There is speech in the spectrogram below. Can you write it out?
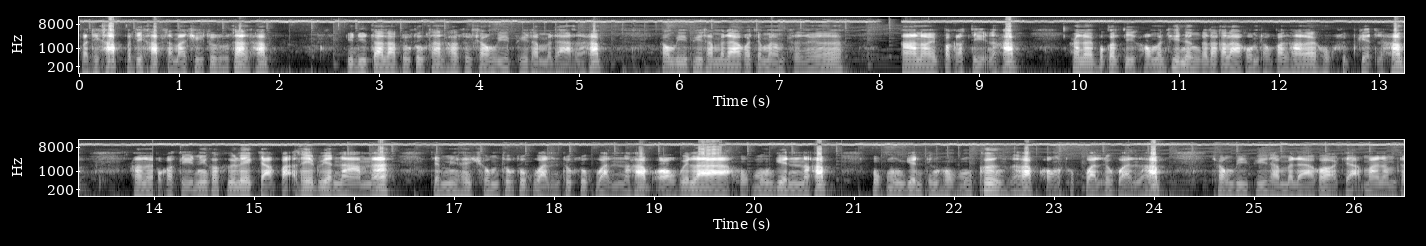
สวัสดีครับสวัสดีครับสมาชิกทุกทุกๆท่านครับยินดีต้อนรับทุกทุกๆท่านเข้าสู่ช่อง VP ธรรมดานะครับ ช่อง VP ธรรมดาก็จะมานำเสนอฮานอยปกตินะครับฮานอยปกติของวันที่ 1 กรกฎาคม 2567 นะครับฮานอยปกตินี่ก็คือเลขจากประเทศเวียดนามนะ จะมีให้ชมทุกๆวันทุกๆวันนะครับ ออกเวลา6โมงเย็นนะครับ6โมงเย็นถึง6โมงครึ่งนะครับของทุกวันทุกวันนะครับ ช่อง BP ธรรมดาก็จะมานำเส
